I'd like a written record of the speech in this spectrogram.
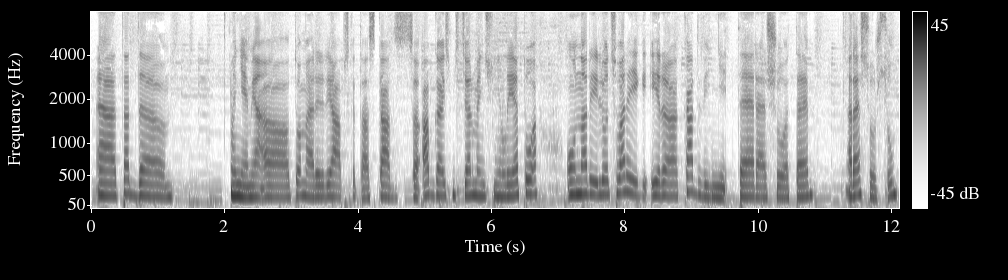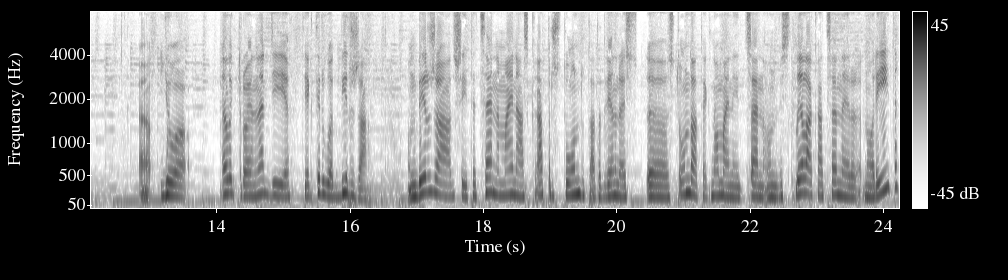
Uh, tad, uh, Viņiem jā, tomēr ir jāapskatās, kādas apgaismas ķermeņus viņi lieto. Un arī ļoti svarīgi ir, kad viņi tērē šo te resursu, jo elektroenerģija tiek tirgota biržā. Un biržā šī cena mainās katru stundu. Tātad vienreiz stundā tiek nomainīta cena. Vislielākā cena ir no rīta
